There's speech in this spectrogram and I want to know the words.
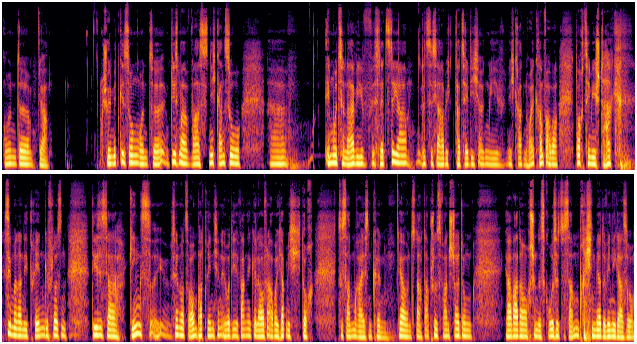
Und äh, ja, schön mitgesungen. Und äh, diesmal war es nicht ganz so äh, emotional wie das letzte Jahr. Letztes Jahr habe ich tatsächlich irgendwie nicht gerade einen Heulkrampf, aber doch ziemlich stark sind mir dann die Tränen geflossen. Dieses Jahr ging's, sind mir zwar ein paar Tränchen über die Wange gelaufen, aber ich habe mich doch zusammenreißen können. Ja, und nach der Abschlussveranstaltung ja, war dann auch schon das große Zusammenbrechen mehr oder weniger so.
